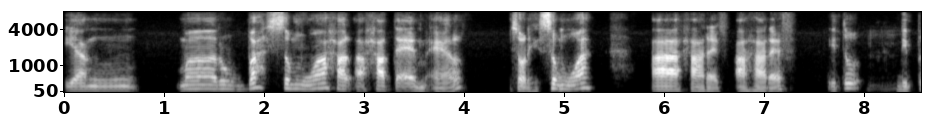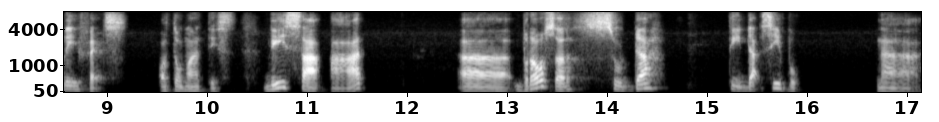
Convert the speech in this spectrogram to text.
yang merubah semua HTML sorry, semua ahref ahref itu Mhm. di-prefetch otomatis di saat, eee, browser sudah tidak sibuk. Nah,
